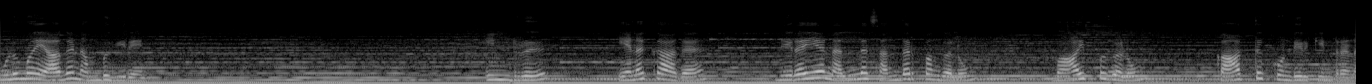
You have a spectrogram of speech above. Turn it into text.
முழுமையாக நம்புகிறேன். இன்று எனக்காக நிறைய நல்ல சந்தர்ப்பங்களும் வாய்ப்புகளும் காத்து கொண்டிருக்கின்றன.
